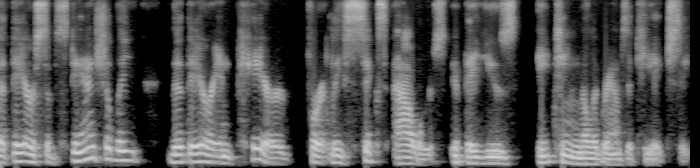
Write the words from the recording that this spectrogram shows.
that they are substantially that they are impaired for at least six hours if they use 18 milligrams of THC.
